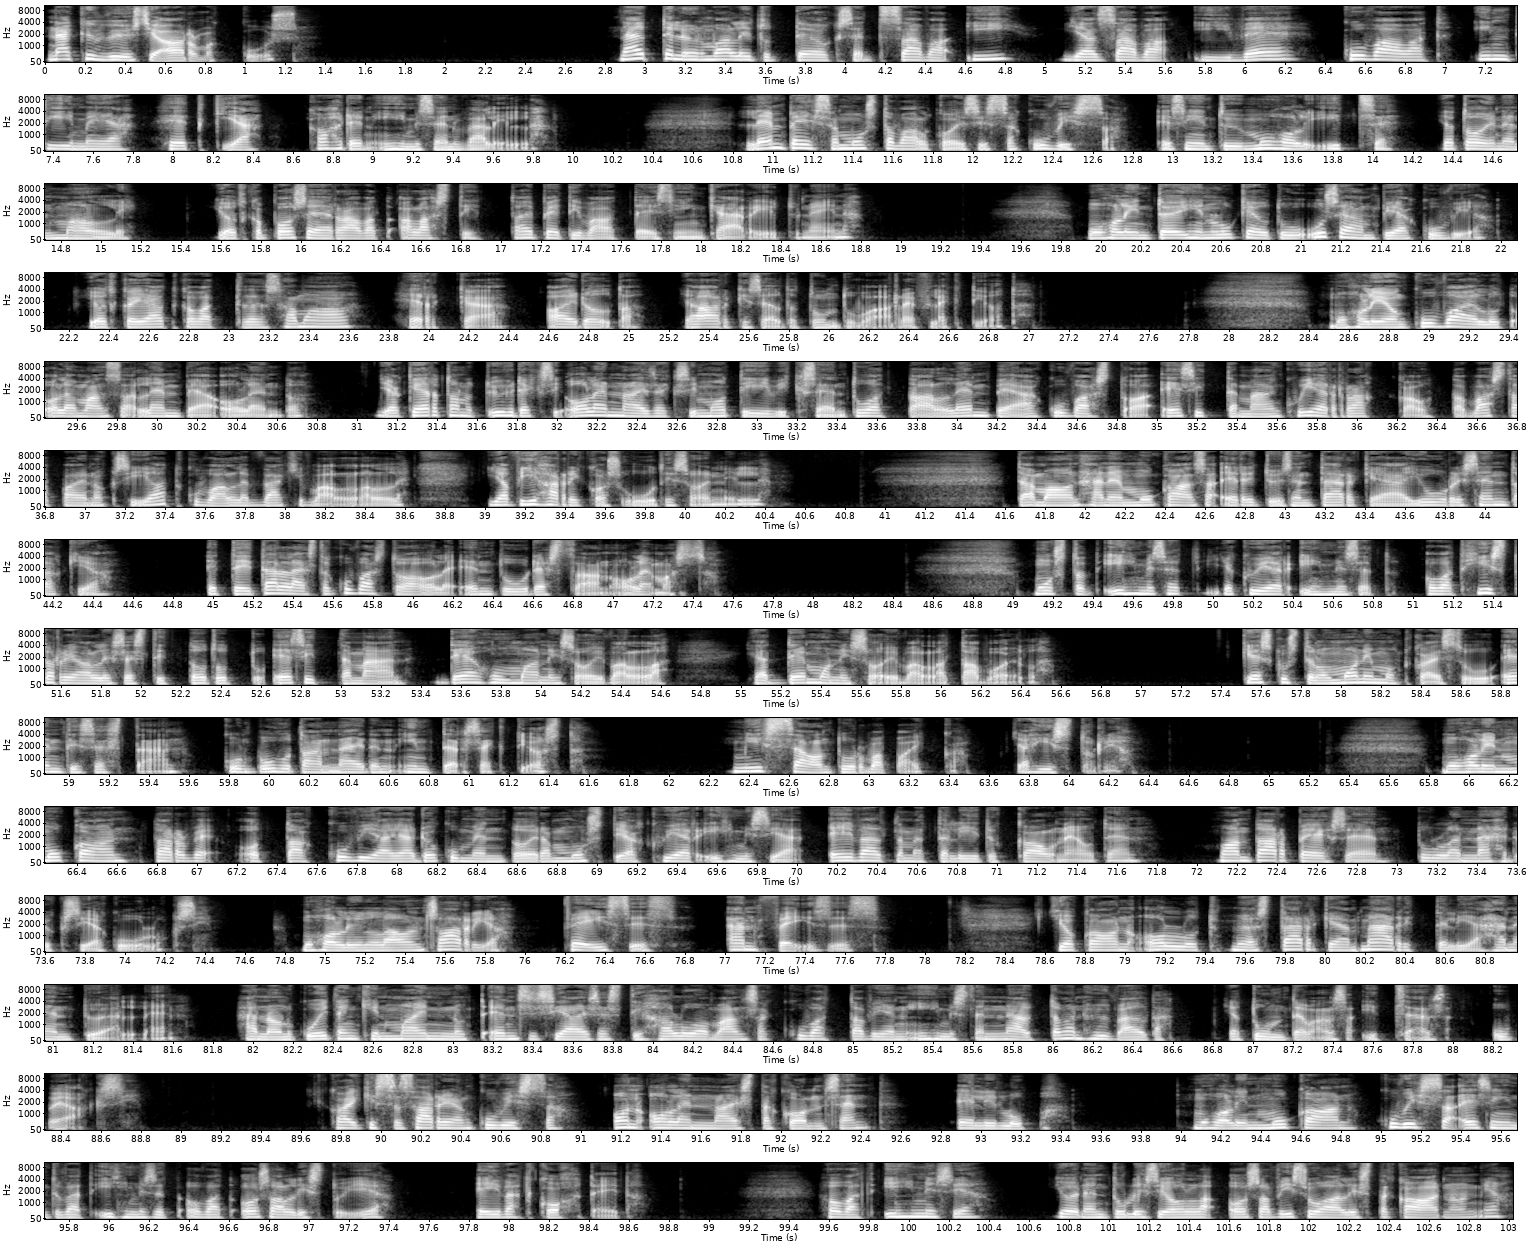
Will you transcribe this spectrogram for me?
Näkyvyys ja arvokkuus. Näyttelyyn valitut teokset Sava I ja Sava IV kuvaavat intiimejä hetkiä kahden ihmisen välillä. Lempeissä mustavalkoisissa kuvissa esiintyy muholi itse ja toinen malli, jotka poseeraavat alasti tai petivaatteisiin kääriytyneinä. Muholin töihin lukeutuu useampia kuvia, jotka jatkavat tätä samaa herkkää, aidolta ja arkiselta tuntuvaa reflektiota. Muholi on kuvaillut olevansa lempeä olento ja kertonut yhdeksi olennaiseksi motiivikseen tuottaa lempeää kuvastoa esittämään queer-rakkautta vastapainoksi jatkuvalle väkivallalle ja viharikosuutisoinnille. Tämä on hänen mukaansa erityisen tärkeää juuri sen takia, ettei tällaista kuvastoa ole entuudessaan olemassa. Mustat ihmiset ja queer-ihmiset ovat historiallisesti totuttu esittämään dehumanisoivalla ja demonisoivalla tavoilla – Keskustelu monimutkaisuu entisestään, kun puhutaan näiden intersektiosta. Missä on turvapaikka ja historia? Muholin mukaan tarve ottaa kuvia ja dokumentoida mustia queer-ihmisiä ei välttämättä liity kauneuteen, vaan tarpeeseen tulla nähdyksi ja kuulluksi. Muholilla on sarja Faces and Faces, joka on ollut myös tärkeä määrittelijä hänen työlleen. Hän on kuitenkin maininnut ensisijaisesti haluavansa kuvattavien ihmisten näyttävän hyvältä ja tuntevansa itseänsä upeaksi. Kaikissa sarjan kuvissa on olennaista consent, eli lupa. Muholin mukaan kuvissa esiintyvät ihmiset ovat osallistujia, eivät kohteita. He ovat ihmisiä, joiden tulisi olla osa visuaalista kaanonia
